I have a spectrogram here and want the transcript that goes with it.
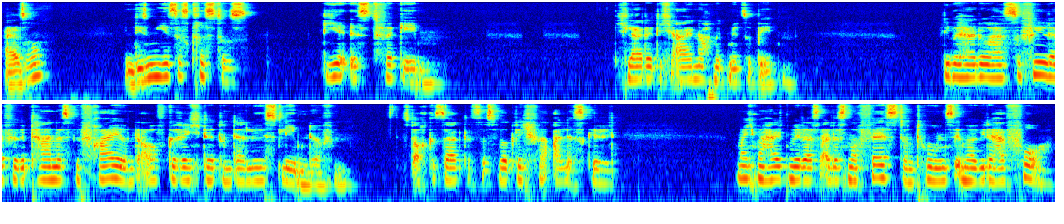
Also, in diesem Jesus Christus, dir ist vergeben. Ich lade dich ein, noch mit mir zu beten. Lieber Herr, du hast so viel dafür getan, dass wir frei und aufgerichtet und erlöst leben dürfen. Du hast auch gesagt, dass das wirklich für alles gilt. Manchmal halten wir das alles noch fest und tun es immer wieder hervor.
